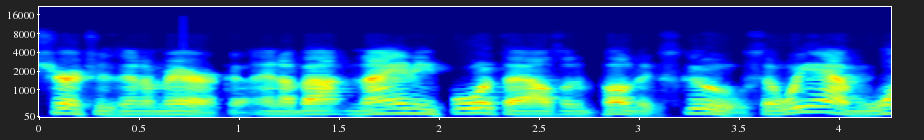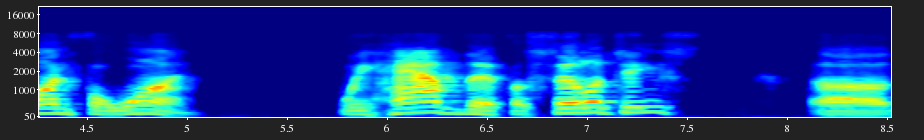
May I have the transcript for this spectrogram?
churches in America and about 94,000 public schools. So we have one for one. We have the facilities, uh,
